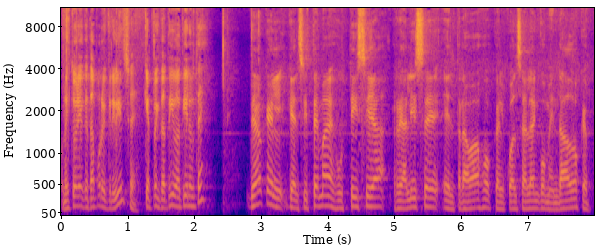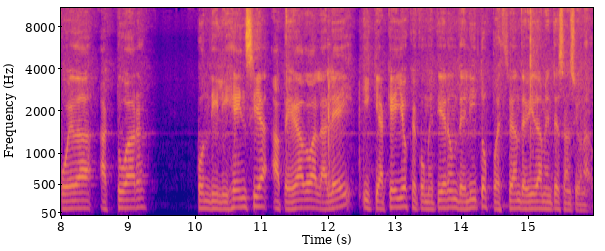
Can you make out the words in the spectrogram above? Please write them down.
una historia que está por escribirse. ¿Qué expectativa tiene usted? Dejo que el, que el sistema de justicia realice el trabajo que el cual se le ha encomendado, que pueda actuar con diligencia, apegado a la ley y que aquellos que cometieron delitos pues sean debidamente sancionados.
